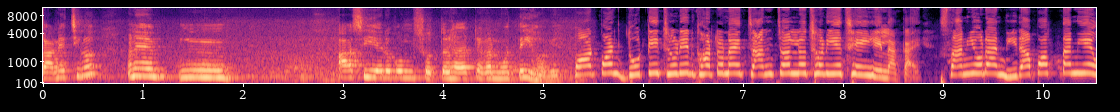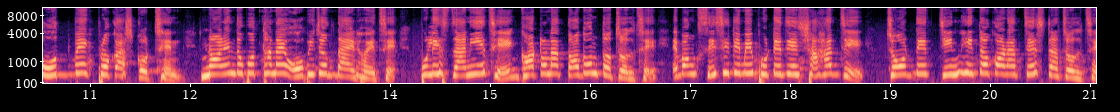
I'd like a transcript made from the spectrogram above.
কানের ছিল। মানে আশি এরকম সত্তর হাজার টাকার মধ্যেই হবে। পরপর দুটি চুরির ঘটনায় চাঞ্চল্য ছড়িয়েছে এই এলাকায়। স্থানীয়রা নিরাপত্তা নিয়ে উদ্বেগ প্রকাশ করছেন। নরেন্দ্রপুর থানায় অভিযোগ দায়ের হয়েছে। পুলিশ জানিয়েছে, ঘটনার তদন্ত চলছে এবং সিসিটিভি ফুটেজের সাহায্যে চোরদের চিহ্নিত করার চেষ্টা চলছে।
